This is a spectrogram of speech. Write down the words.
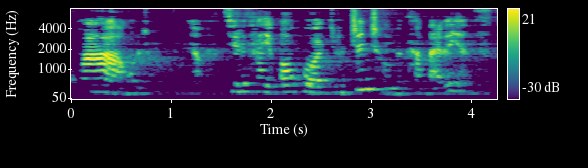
夸啊，或者什么怎么样，其实它也包括就是真诚的、坦白的言辞。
